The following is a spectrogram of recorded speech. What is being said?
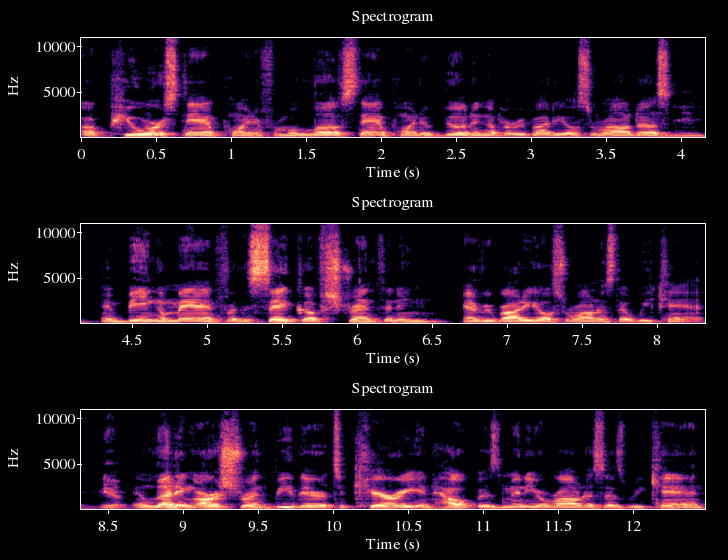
a, a pure standpoint and from a love standpoint of building up everybody else around us Mm-hmm. and being a man for the sake of strengthening everybody else around us that we can Yeah. and letting our strength be there to carry and help as many around us as we can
